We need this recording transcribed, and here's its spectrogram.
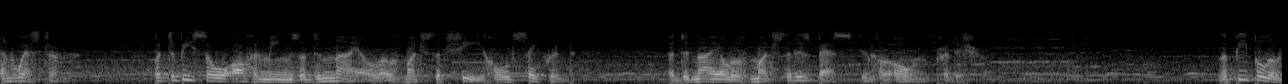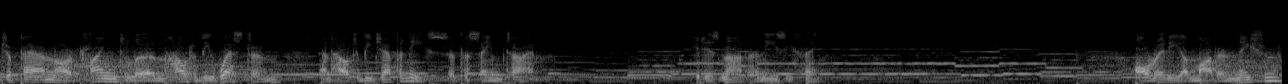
and Western, but to be so often means a denial of much that she holds sacred, a denial of much that is best in her own tradition. The people of Japan are trying to learn how to be Western and how to be Japanese at the same time. It is not an easy thing. Already a modern nation,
